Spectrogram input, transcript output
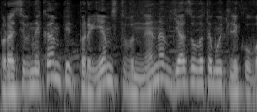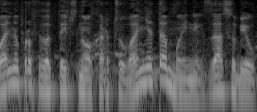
Працівникам підприємств не нав'язуватимуть лікувально-профілактичного харчування та мийних засобів.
